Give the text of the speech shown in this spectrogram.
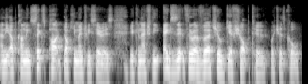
and the upcoming six-part documentary series. You can actually exit through a virtual gift shop too, which is cool.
